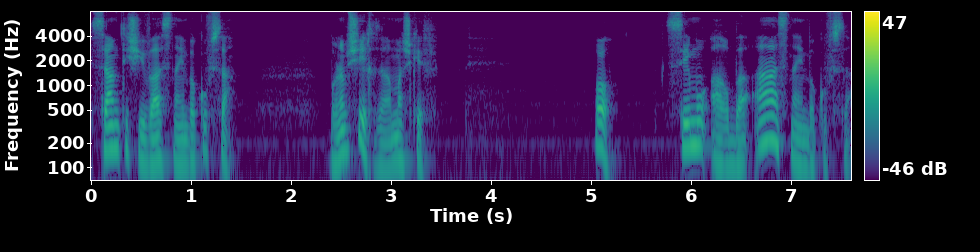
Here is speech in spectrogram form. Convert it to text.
שמתי שבעה סנאים בקופסה. בואו נמשיך, זה ממש כיף. או, שימו ארבעה סנאים בקופסה.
